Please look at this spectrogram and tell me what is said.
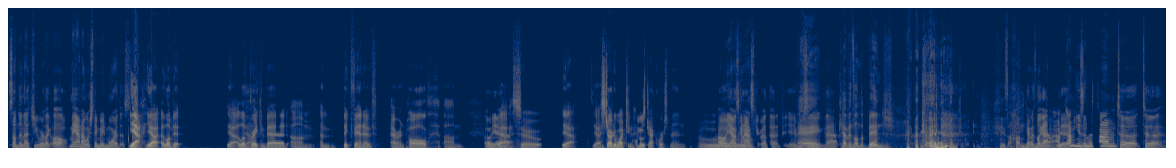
something that you were like, "Oh man, I wish they made more of this"? Yeah, yeah. I loved it. Yeah, I love Yeah. Breaking Bad. Um, I'm a big fan of Aaron Paul. Um, Oh yeah. yeah. So yeah, yeah. I started watching Have you s- BoJack Horseman. Oh yeah, I was gonna ask you about that. Have you Hey, seen that? Kevin's on the binge. He's on. The Kevin's like. I'm, I'm, Yeah. I'm using this time to to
